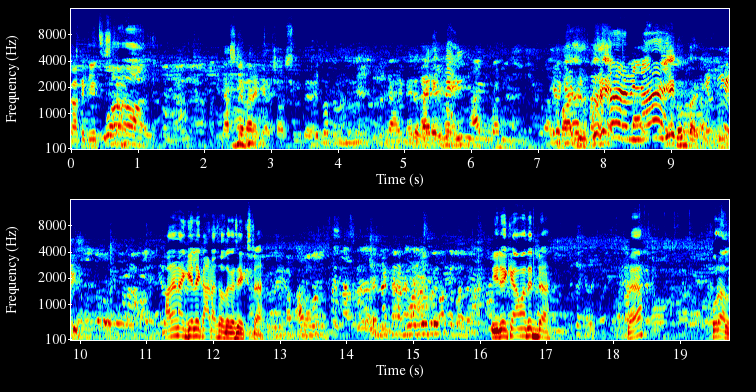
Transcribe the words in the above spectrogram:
কাকে আরে না গেলে কাট আছে কাছে এক্সট্রা এটা কি আমাদেরটা? হ্যাঁ কোরাল।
